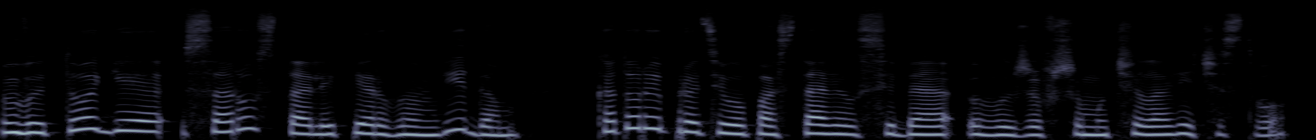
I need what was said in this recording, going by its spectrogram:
В итоге Сару стали первым видом, который противопоставил себя выжившему человечеству.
